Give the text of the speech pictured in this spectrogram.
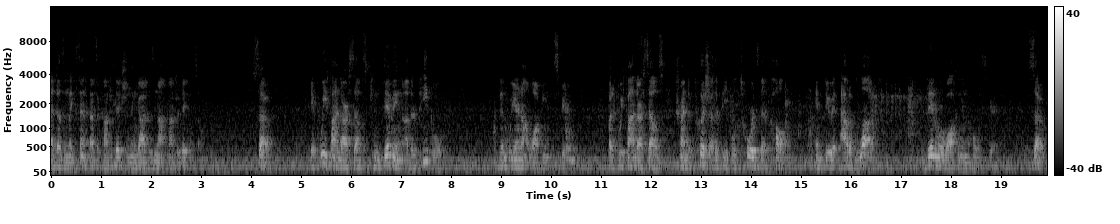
That doesn't make sense. That's a contradiction, and God does not contradict himself. So, if we find ourselves condemning other people, then we are not walking in the Spirit. But if we find ourselves trying to push other people towards their calling and do it out of love, then we're walking in the Holy Spirit. So,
